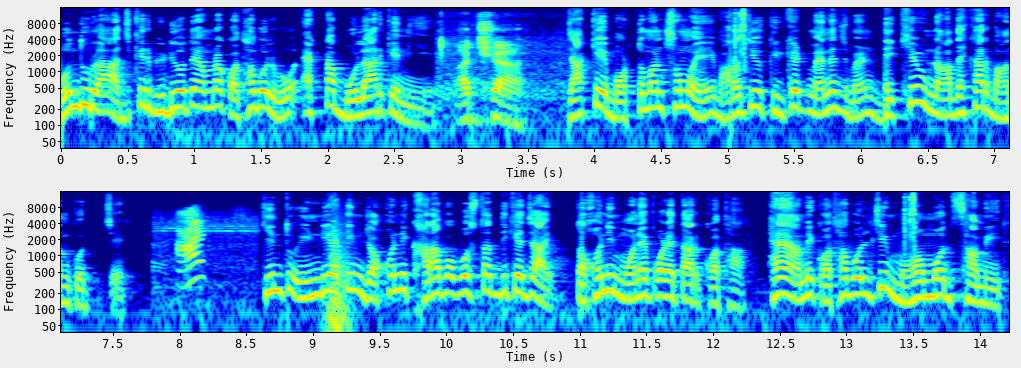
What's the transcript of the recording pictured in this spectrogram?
বন্ধুরা আজকের ভিডিওতে আমরা কথা বলব একটা বোলারকে নিয়ে। আচ্ছা। যাকে বর্তমান সময়ে ভারতীয় ক্রিকেট ম্যানেজমেন্ট দেখেও না দেখার ভান করছে। কিন্তু ইন্ডিয়া টিম যখনই খারাপ অবস্থার দিকে যায় তখনই মনে পড়ে তার কথা। হ্যাঁ আমি কথা বলছি Mohammad Samir.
